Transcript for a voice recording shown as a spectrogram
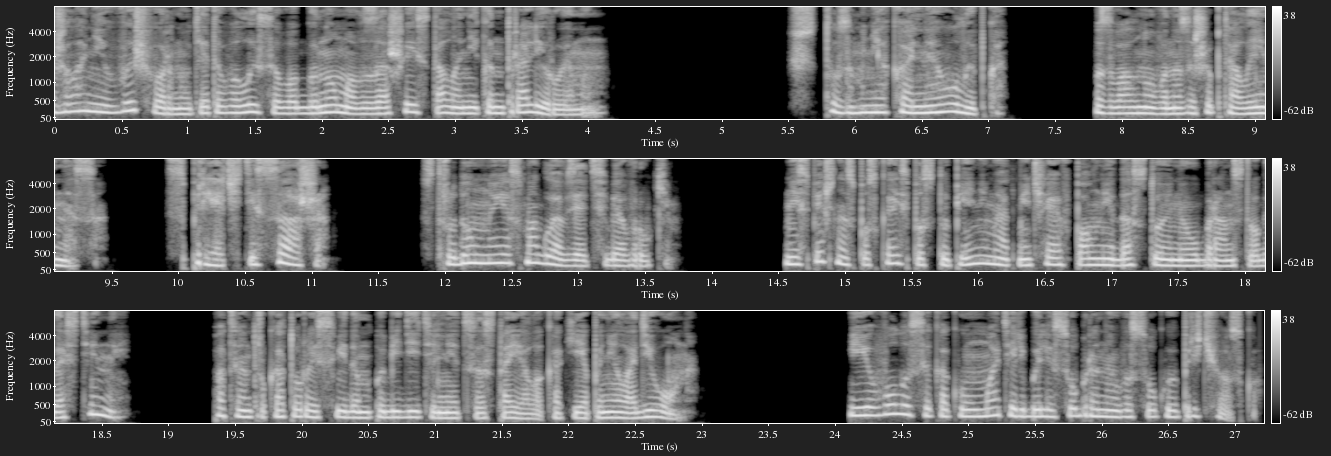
Желание вышвырнуть этого лысого гнома в зашей стало неконтролируемым. «Что за маниакальная улыбка?» — взволнованно зашептала Инесса. «Спрячьте, Саша!» С трудом, но я смогла взять себя в руки. Неспешно спускаясь по ступеням и отмечая вполне достойное убранство гостиной, по центру которой с видом победительницы стояла, как я поняла, Диона. Ее волосы, как у матери, были собраны в высокую прическу,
